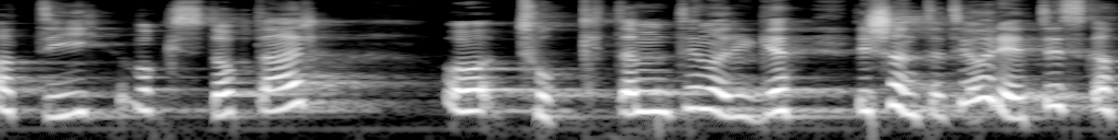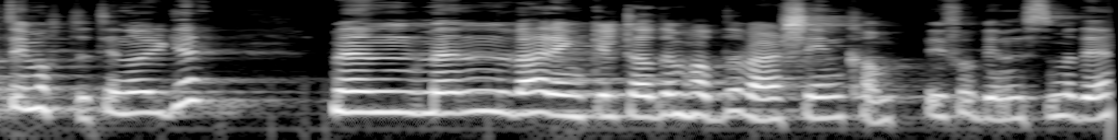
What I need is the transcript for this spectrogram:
at de vokste opp der og tok dem til Norge. De skjønte teoretisk at de måtte til Norge, men, men hver enkelt av dem hadde hver sin kamp i forbindelse med det.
